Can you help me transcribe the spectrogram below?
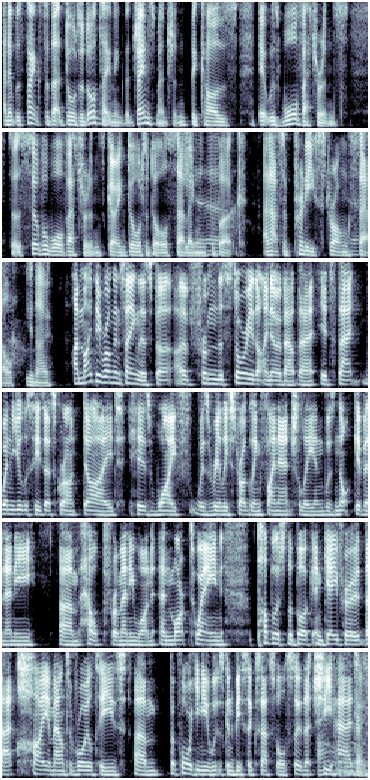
And it was thanks to that door to door technique that James mentioned because it was war veterans. So it was Civil War veterans going door to door selling the book. And that's a pretty strong sell, you know. I might be wrong in saying this, but uh, from the story that I know about that, it's that when Ulysses S. Grant died, his wife was really struggling financially and was not given any um, help from anyone. And Mark Twain published the book and gave her that high amount of royalties um, before he knew it was going to be successful, so that she had. okay.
